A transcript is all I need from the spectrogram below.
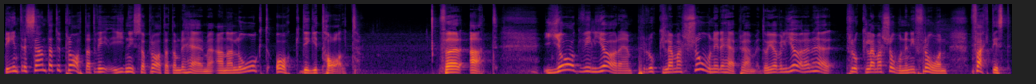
det är intressant att du pratat, vi nyss har pratat om det här med analogt och digitalt. För att jag vill göra en proklamation i det här programmet. Och jag vill göra den här proklamationen ifrån faktiskt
